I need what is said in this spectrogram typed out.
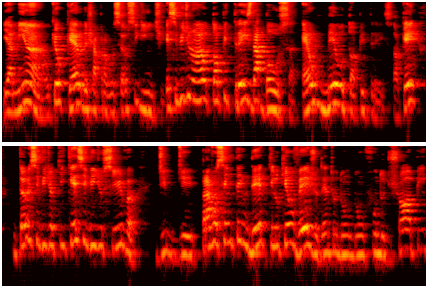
E a minha, o que eu quero deixar para você é o seguinte: esse vídeo não é o top 3 da bolsa, é o meu top 3, ok? Então esse vídeo aqui, que esse vídeo sirva de, de para você entender aquilo que eu vejo dentro de um, de um, fundo de shopping.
